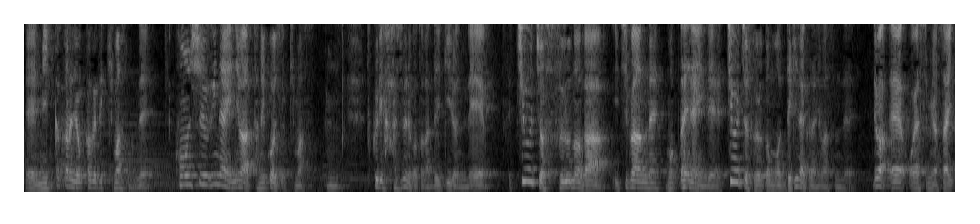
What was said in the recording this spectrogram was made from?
え3日から4日で来ますんで今週以内には種麹が来ます、うん、作り始めることができるんで躊躇するのが一番ねもったいないんで躊躇するともうできなくなりますんで。では、えー、おやすみなさい。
